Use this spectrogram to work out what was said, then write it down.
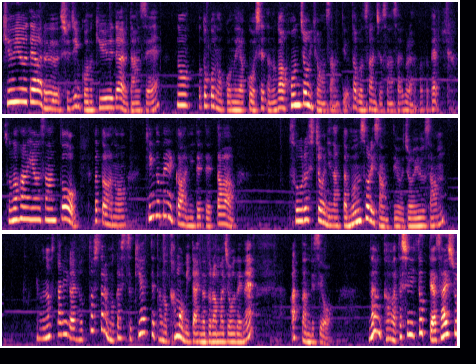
旧友である主人公の旧友である男性の男の子の役をしてたのがホン・ジョンヒョンさんっていう多分33歳ぐらいの方でその俳優さんとあとあのキングメーカーに出てたソウル市長になったムン・ソリさんっていう女優さんこの2人がひょっとしたら昔付き合ってたのかもみたいなドラマ上でねあったんですよ。なんか私にとっては最初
